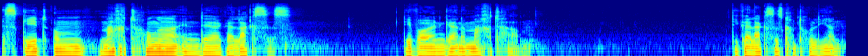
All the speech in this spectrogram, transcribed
Es geht um Machthunger in der Galaxis. Die wollen gerne Macht haben. Die Galaxis kontrollieren.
